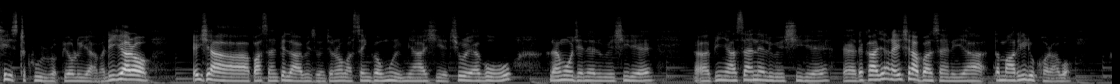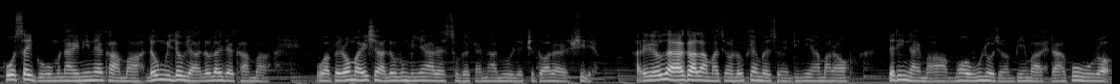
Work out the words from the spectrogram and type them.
case တစ်ခုလို့ပြောလို့ရပါအဓိကတော့ HR person ဖြစ်လာပြီဆိုရင်ကျွန်တော်တို့မှာစိန်ခေါ်မှုတွေအများကြီးရှိတယ်တချို့တွေကကိုယ်လမ်းမို့ခြင်းတဲ့လူတွေရှိတယ်အဲ ပညာစမ်းတဲ့လူတွေရှိတယ်အဲတခါကျရင် HR person တွေကတမာတိလို့ခေါ်တာပေါ့ကိုယ်စိတ်ကိုမနိုင်နေတဲ့အခါမှာလုံးမိလုံးရလုံးလိုက်တဲ့အခါမှာဟိုကဘယ်တော့မှ HR လုံးလို့မရတဲ့ဆိုတဲ့ကဏ္ဍမျိုးတွေလည်းဖြစ်သွားတာရှိတယ်အဲတကယ်ဥစ္စာအကာလာမှာကျွန်တော်လုပ်ခဲ့မယ်ဆိုရင်ဒီနေရာမှာတော့ယက်တိနိုင်မှာမဟုတ်ဘူးလို့ကျွန်တော်ပြင်ပါတယ်ဒါကိုကတော့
